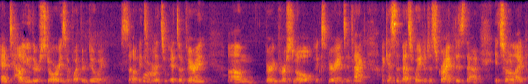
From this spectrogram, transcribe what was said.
and tell you their stories of what they're doing. So it's, Yeah. it's, it's a very, um, very personal experience. In fact, I guess the best way to describe it is that it's sort of like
